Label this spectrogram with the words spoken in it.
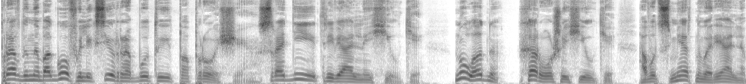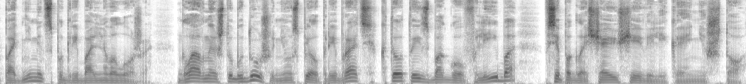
Правда, на богов эликсир работает попроще, сродни тривиальной хилки. Ну ладно, хорошей хилки, а вот смертного реально поднимет с погребального ложа. Главное, чтобы душу не успел прибрать кто-то из богов, либо всепоглощающее великое ничто.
